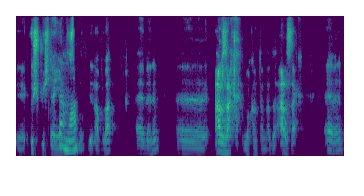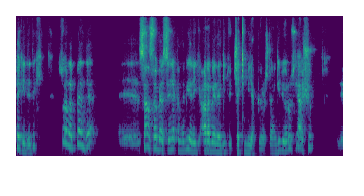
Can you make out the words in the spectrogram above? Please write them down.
e, üç işten tamam. bir abla. Efendim e, Arzak lokantanın adı. Arzak. Efendim peki dedik. Sonra ben de e, San Sebastian yakında bir yere arabayla gidiyor, çekimi yapıyoruz falan gidiyoruz. Ya şu e,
